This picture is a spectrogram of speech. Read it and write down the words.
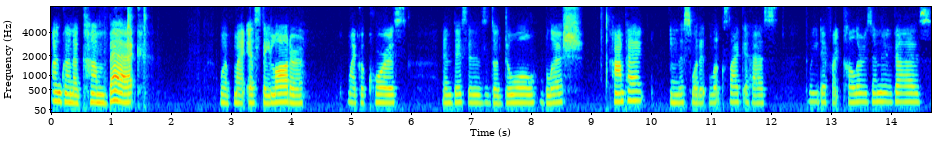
I'm going to come back with my Estee Lauder Michael Kors. And this is the Dual Blush Compact. And this is what it looks like. It has three different colors in there, guys.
